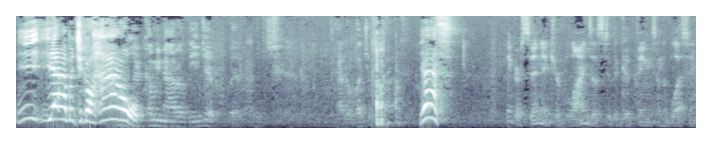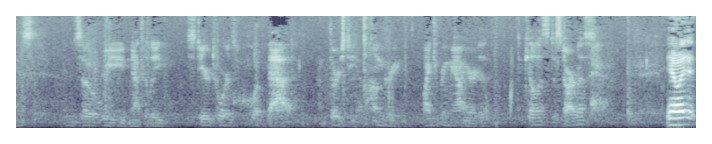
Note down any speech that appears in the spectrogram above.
Y- Yeah, but you go, how? They're coming out of Egypt, but had a bunch of stuff. Yes. I think our sin nature blinds us to the good things and the blessings, and so we naturally steer towards what bad. I'm thirsty. I'm hungry. Why'd you bring me out here to, to kill us, to starve us? You know, it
